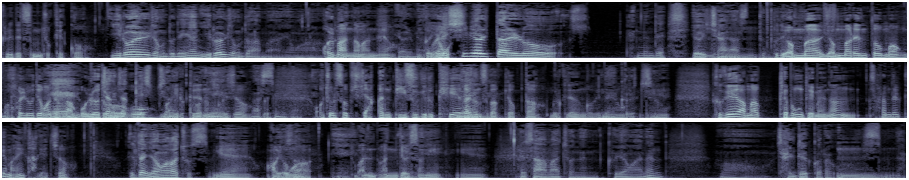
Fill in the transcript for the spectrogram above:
그렇게 됐으면 좋겠고. 1월 정도, 내년 1월 정도 아마 영화. 얼마 안 남았네요. 그러니까 원래 영- 12월 달로 했는데 여의치 않았던. 또 연말, 연말에는 또 뭐, 헐리우드 영화들 예, 막 몰려 들어오고 잡기 쉽지 막 이렇게 되는. 예, 거죠. 맞습니다. 어쩔 수 없이 약간 비수기로 피해가는 네, 수밖에 없다. 뭐 이렇게 되는 거겠네요. 네, 그렇죠. 예. 그게 아마 개봉되면은 사람들 꽤 많이 가겠죠. 일단 영화가 좋습니다. 예. 아, 영화 예. 완, 완결성이. 예. 그래서 아마 저는 그 영화는 뭐 잘 될 거라고 음. 믿습니다.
